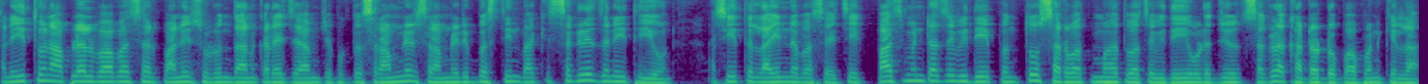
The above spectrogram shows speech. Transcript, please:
आणि इथून आपल्याला बाबासाहेब पाणी सोडून दान करायचे आमचे फक्त श्रामनेर श्रामनेरी बसतील बाकी सगळेजण इथे येऊन असे इथं लाईननं बसायचे. एक पाच मिनिटाचा विधेय पण तो सर्वात महत्त्वाचा विधेय एवढं एवढा जो सगळा खाटाटोप आपण केला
